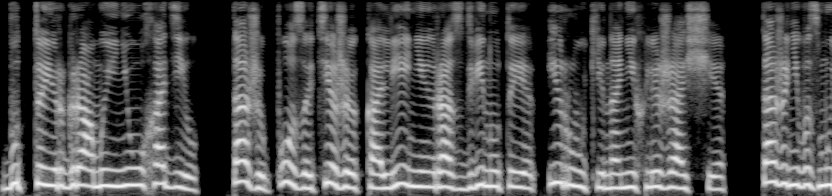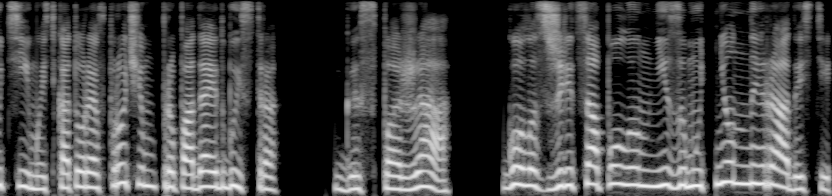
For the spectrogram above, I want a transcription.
будто Ирграм и не уходил. Та же поза, те же колени раздвинутые и руки на них лежащие. Та же невозмутимость, которая, впрочем, пропадает быстро. «Госпожа!» Голос жреца полон незамутненной радости,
